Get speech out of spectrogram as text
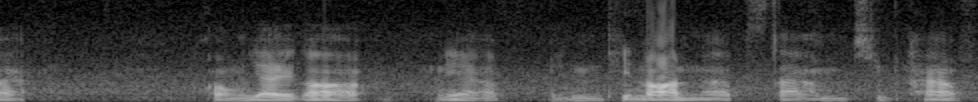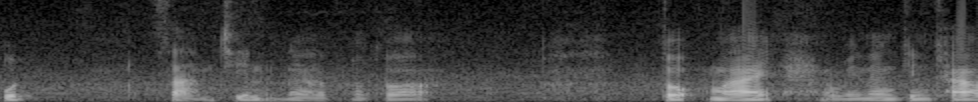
มาก ๆ ของใหญ่ก็เนี่ยครับเป็นที่นอนนะครับสามจุดห้าฟุตสามชิ้นนะครับ แล้วก็ ต๊ะไม้เอาไว้นั่งกินข้าว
